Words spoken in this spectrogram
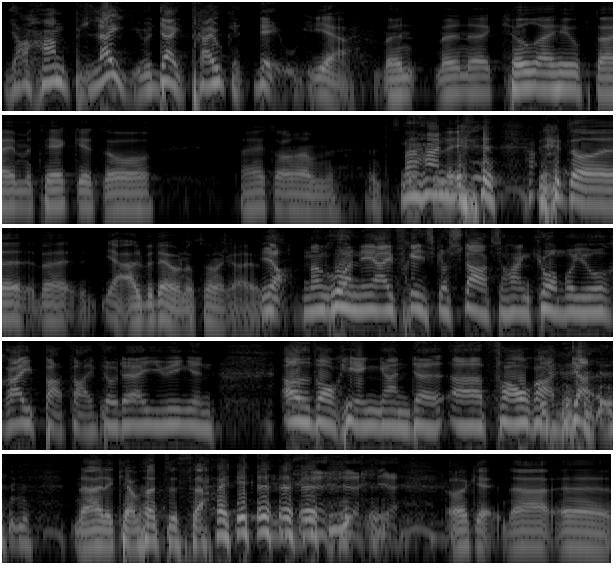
Ja, han blev ju det tråkigt nog. Ja, men, men eh, kura ihop dig med täcket och vad heter han? Inte Men han-. Det heter eh, ja, Alvedon och sådana grejer. Ja, men Ronny är frisk och stark så han kommer ju att repa sig så det är ju ingen överhängande uh, fara där. Nej, det kan man inte säga. Okej, nej. eh,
